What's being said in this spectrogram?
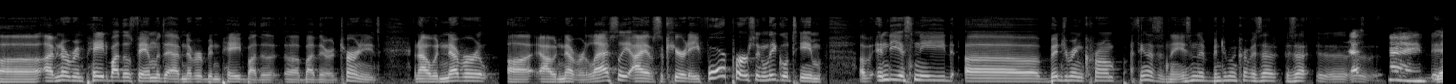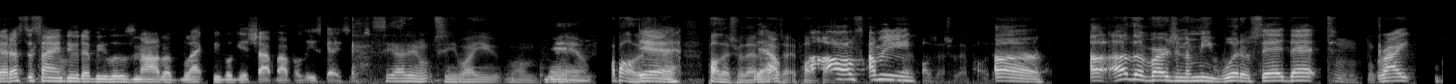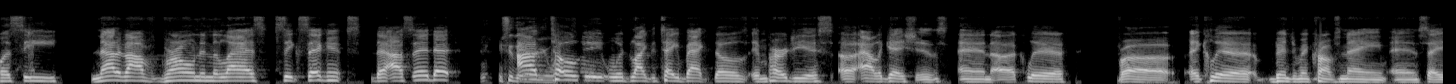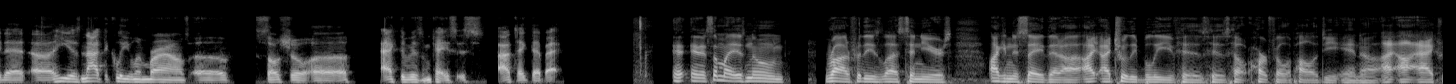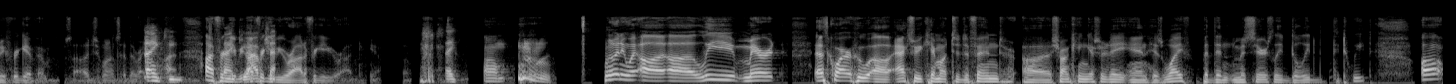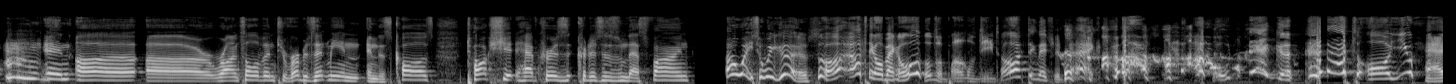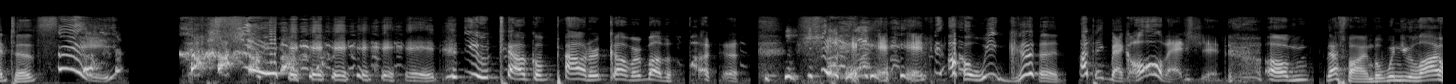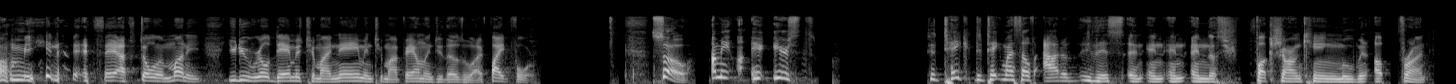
uh, I've never been paid by those families. I've never been paid by the uh, by their attorneys, and I would never. Uh, I would never. Lastly, I have secured a four-person legal team of India Sneed, uh, Benjamin Crump. I think that's his name, isn't it? Benjamin Crump. Is that is that? Uh, That's the same. Yeah, that's the same dude that be losing all the black people get shot by police cases. See, I didn't see why you. Um, Damn. apologize. Yeah. For that. Apologize for that. Yeah. Apologize, apologize, I, I mean, apologize for that. Apologize. uh, a other version of me would have said that, Mm, okay. right? But see, now that I've grown in the last six seconds that I said that, You see the I totally would like to take back those impervious uh, allegations and uh, clear uh, and clear Benjamin Crump's name and say that uh, he is not the Cleveland Browns of social uh, activism cases. I take that back. and, and if somebody has known Rod for these last ten years, I can just say that uh, I, I truly believe his his heartfelt apology, and uh, I, I actually forgive him. So I just want to say the right. Thank I- you. I, forgive Thank you. you. I forgive you, Rod. I forgive you, Rod. Yeah. Thank Um. Well, anyway, uh, uh, Lee Merritt Esquire, who uh, actually came out to defend uh, Shaun King yesterday and his wife, but then mysteriously deleted the tweet, uh, and uh, uh, Ron Sullivan to represent me in, in this cause, talk shit, have criti- criticism, that's fine. Oh wait, so we good? So I- I'll take all back all those apologies. Oh, I take that shit back. oh, nigga, that's all you had to say. Shit, you talcum powder covered motherfucker. Shit. Oh, we good. I take back all that shit. Um, that's fine. But when you lie on me and, and say I've stolen money, you do real damage to my name and to my family and to those who I fight for. So, I mean, uh, here's to take to take myself out of this and and and, and the fuck Shaun King movement up front.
